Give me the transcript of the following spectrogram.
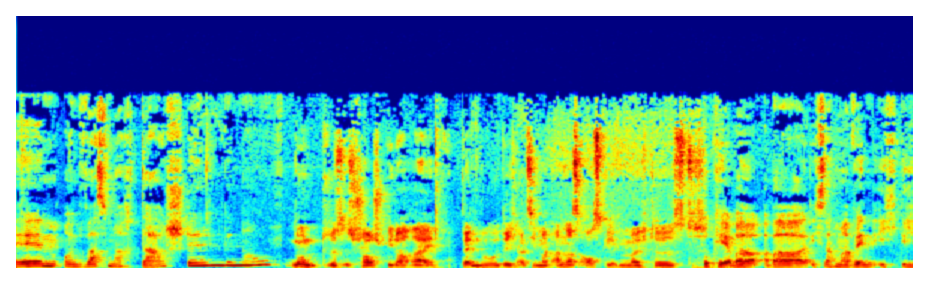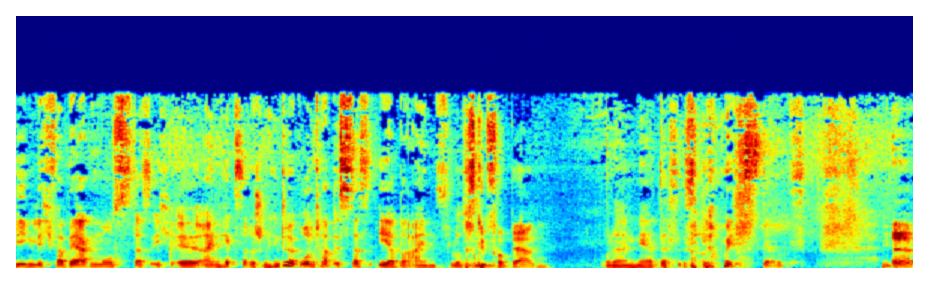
Ähm, und was macht Darstellen genau? Nun, das ist Schauspielerei. Wenn du dich als jemand anders ausgeben möchtest. Okay, aber, aber ich sag mal, wenn ich gelegentlich verbergen muss, dass ich äh, einen hexerischen Hintergrund habe, ist das eher beeinflusst. Es gibt Verbergen. Oder ne, das ist, glaube ich, Stealth. Äh,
